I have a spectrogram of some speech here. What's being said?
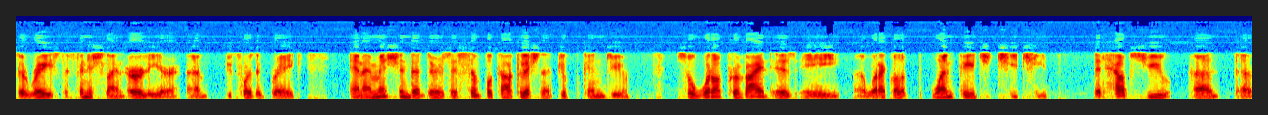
the race, the finish line earlier um, before the break, and I mentioned that there's a simple calculation that people can do. So what I'll provide is a uh, what I call a one-page cheat sheet that helps you uh, uh,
